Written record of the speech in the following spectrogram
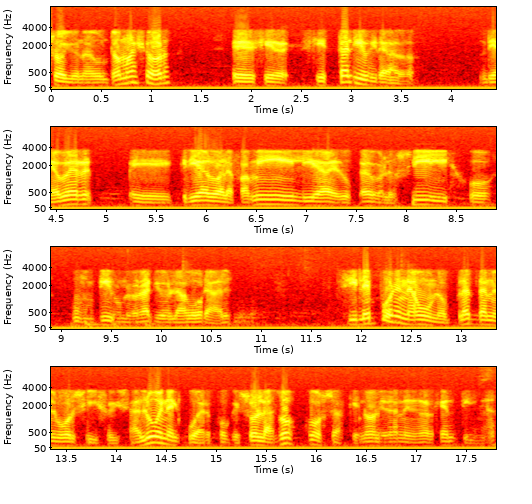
soy un adulto mayor, es decir, si está liberado de haber eh, criado a la familia, educado a los hijos, cumplir un horario laboral, si le ponen a uno plata en el bolsillo y salud en el cuerpo, que son las dos cosas que no le dan en Argentina,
